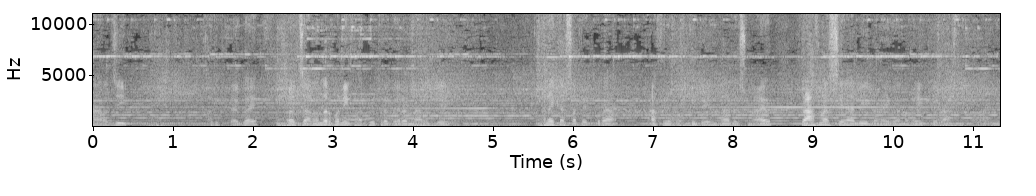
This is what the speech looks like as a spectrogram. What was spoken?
नारदजी फर्केर गए र जालन्धर पनि घरभित्र गएर नारदले भनेका सबै कुरा आफ्नो भक्ति वीरेन्द्रले सुनायो र आफ्ना सेना लिई लडाइँ गर्न कैलाशमा लाग्यो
